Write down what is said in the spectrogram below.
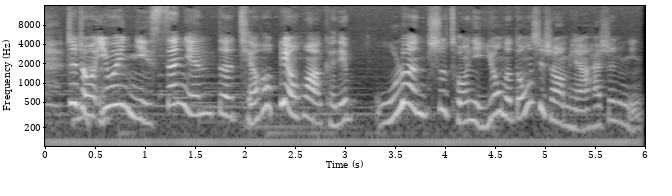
这种，因为你三年的前后变化，肯定无论是从你用的东西上面啊，还是你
